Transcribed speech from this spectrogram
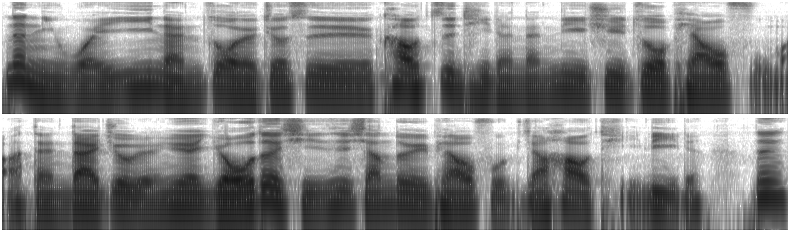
那你唯一能做的就是靠自体的能力去做漂浮嘛，等待救援。因为游的其实是相对于漂浮比较耗体力的。那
